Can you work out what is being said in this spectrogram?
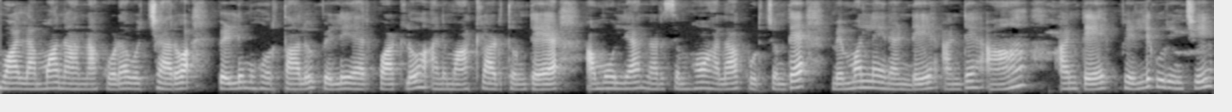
వాళ్ళ అమ్మ నాన్న కూడా వచ్చారు. పెళ్ళి ముహూర్తాలు పెళ్ళి ఏర్పాట్లు అని మాట్లాడుతుంటే అమూల్య నరసింహం అలా కూర్చుంటే మిమ్మల్నేనండి. అంటే ఆ? అంటే పెళ్ళి గురించి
